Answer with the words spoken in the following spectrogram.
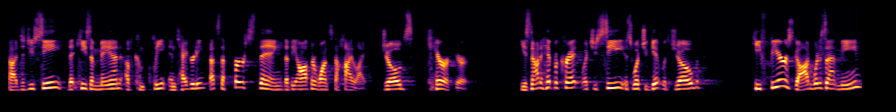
Uh, did you see that he's a man of complete integrity? That's the first thing that the author wants to highlight. Job's character. He's not a hypocrite. What you see is what you get with Job. He fears God. What does that mean?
